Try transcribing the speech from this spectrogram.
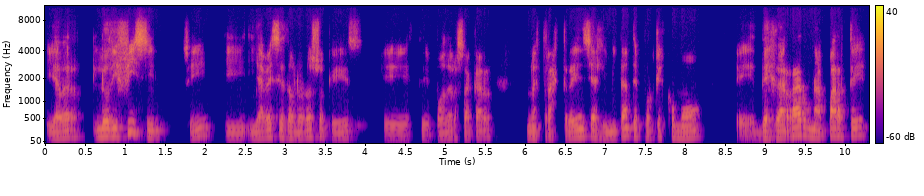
y a ver lo difícil, ¿sí? Y, a veces doloroso que es este, poder sacar nuestras creencias limitantes, porque es como eh, desgarrar una parte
